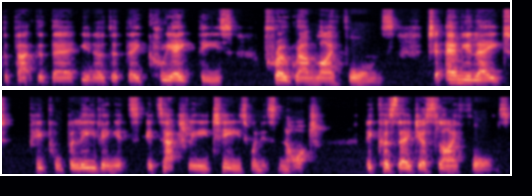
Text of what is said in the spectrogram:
the fact that they you know, that they create these program life forms to emulate people believing it's it's actually ETs when it's not because they're just life forms.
